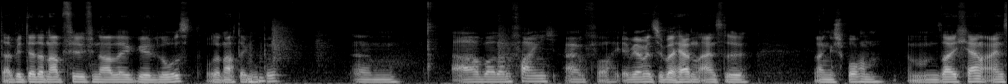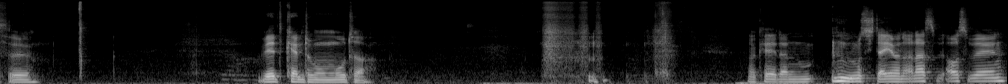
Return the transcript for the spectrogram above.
da wird er dann ab Viertelfinale gelost oder nach der mhm. Gruppe. Ähm, aber dann fange ich einfach. Ja, wir haben jetzt über Herren-Einzel lang gesprochen. Ähm, sage ich Herren-Einzel wird Kento Momota. Okay, dann muss ich da jemand anders auswählen.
